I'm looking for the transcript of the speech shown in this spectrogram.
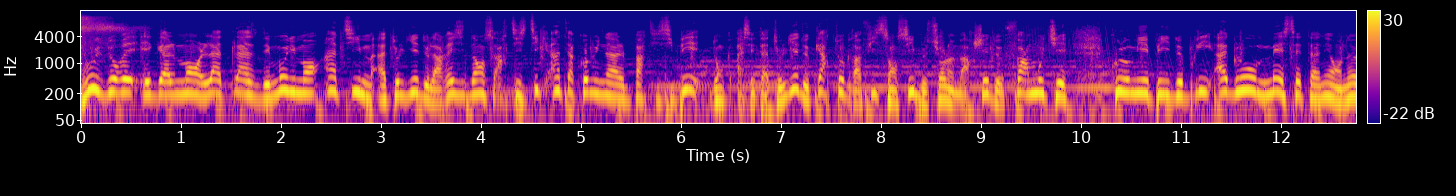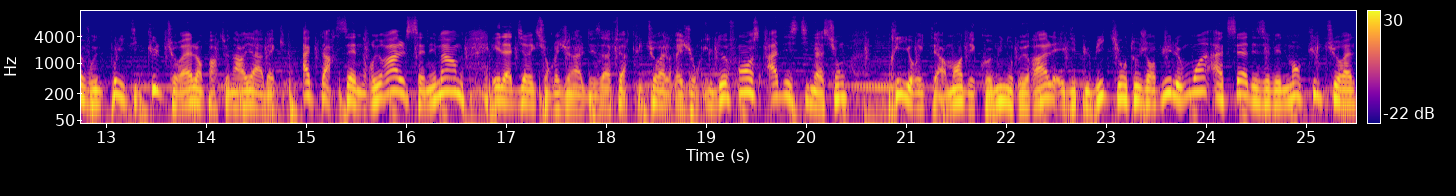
Vous aurez également l'Atlas des monuments intimes, atelier de la résidence artistique intercommunale. Participez donc à cet atelier de cartographie sensible sur le marché de Farmoutier. Coulommiers Pays de Brie Aglo met cette année en œuvre une politique culturelle en partenariat avec Actar Seine Rural, Seine-et-Marne et la Direction régionale des affaires culturelles région Île-de-France à destination prioritairement des communes rurales et des publics qui ont aujourd'hui le moins accès à des événements culturels.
